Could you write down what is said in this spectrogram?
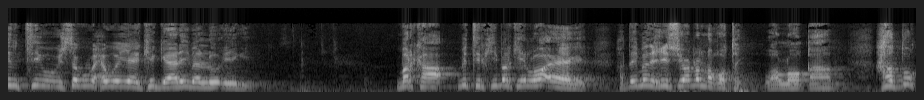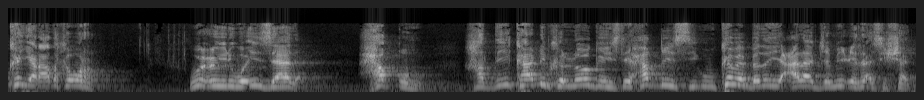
intii uu isagu waxa weeyaan ka gaadhay baa loo eegay. Marka mitirkii markii loo eegay hadday madaxiisii oo dhan noqotay waa loo qaaday. Hadduu ka yaraado ka waran wuxuu yidhi wain zaada xaquhu. Haddii kaa dhibka loo geystay xaqiisii uu kaba badanyay calaa jamiici ra'si shaaj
